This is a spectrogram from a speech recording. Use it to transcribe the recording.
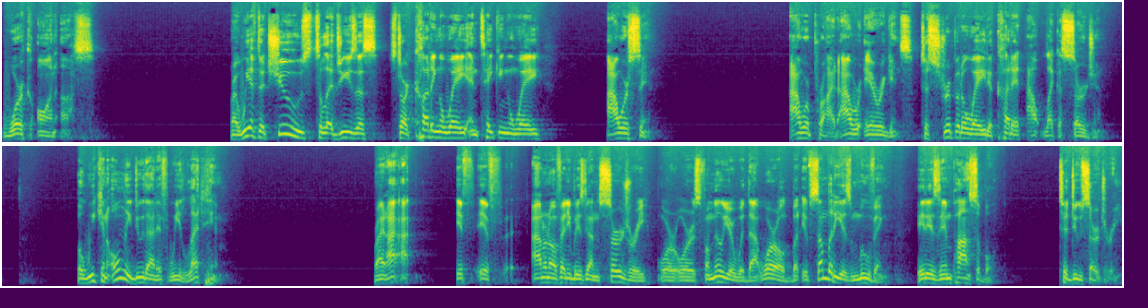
work on us. Right? We have to choose to let Jesus start cutting away and taking away our sin, our pride, our arrogance, to strip it away, to cut it out like a surgeon. But we can only do that if we let Him. Right? I, I, if, if, I don't know if anybody's gotten surgery or, or is familiar with that world, but if somebody is moving, it is impossible to do surgery.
